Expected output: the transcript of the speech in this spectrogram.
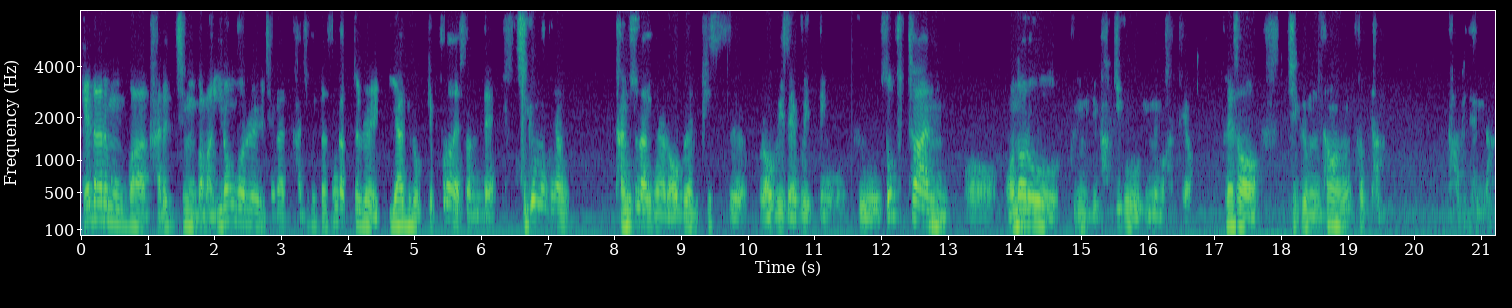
깨달음과 가르침과 막 이런 거를 제가 가지고 있던 생각들을 이야기로 이렇게 풀어냈었는데 지금은 그냥 단순하게 그냥 러브 앤 피스, 러브 이즈 에브리띵 그 소프트한 어, 언어로 그림들이 바뀌고 있는 것 같아요. 그래서 지금 상황은 그렇다. 답이 됐나?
